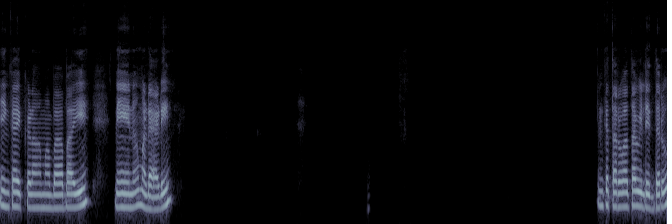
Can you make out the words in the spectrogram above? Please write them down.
ఇంకా ఇక్కడ మా బాబాయి నేను మా డాడీ. ఇంకా తర్వాత వీళ్ళిద్దరూ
